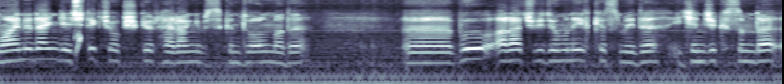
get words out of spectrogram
Muayeneden geçtik çok şükür. Herhangi bir sıkıntı olmadı. Ee, bu araç videomun ilk kısmıydı. İkinci kısımda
